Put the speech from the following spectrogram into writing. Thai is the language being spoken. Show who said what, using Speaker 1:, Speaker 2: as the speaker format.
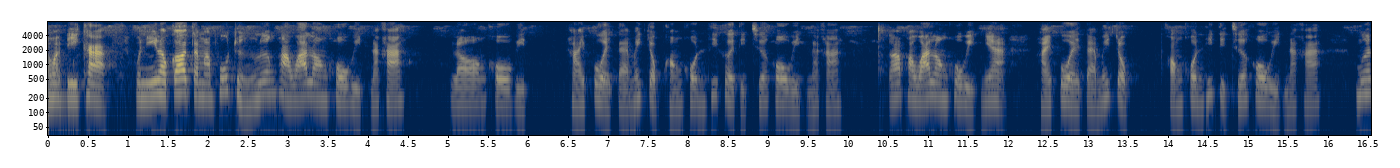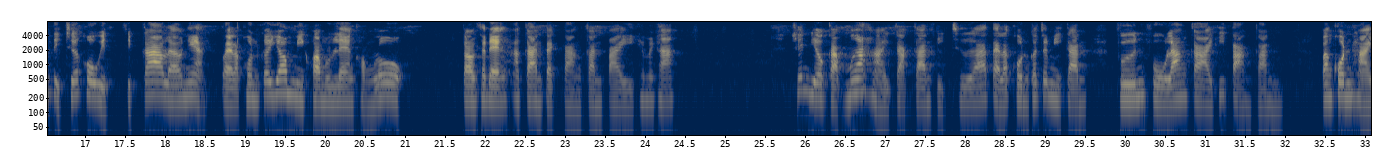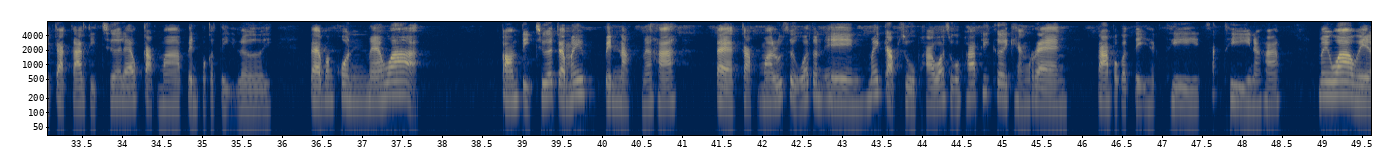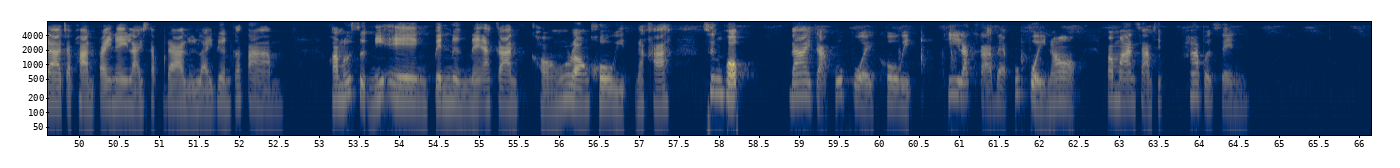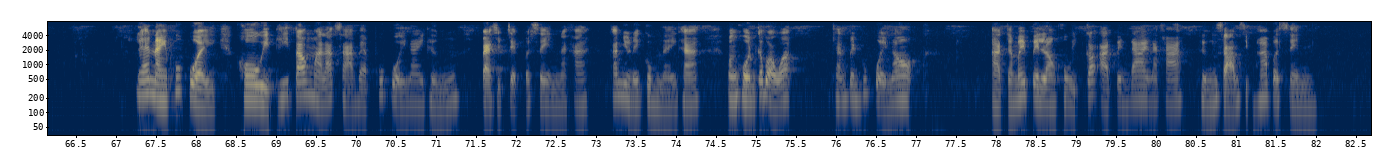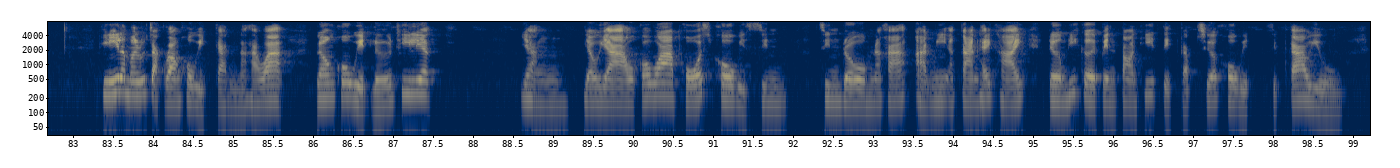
Speaker 1: สวัสดีค่ะ วันนี้เราก็จะมาพูดถึงเรื่องภาวะลองโควิดนะคะลองโควิด หายป่วยแต่ไม่จบของคนที่เคยติดเชื้อโควิดนะคะ ก็ภาวะลองโควิดเนี่ยหายป่วยแต่ไม่จบของคนที่ติดเชื้อโควิดนะคะ เมื่อติดเชื้อโควิด -19 แล้วเนี่ย แต่ละคนก็ย่อมมีความรุนแรงของโรคตอนแสดงอาการแตกต่างกันไปใช่ไหมคะเช่นเดียวกับเมื่อหายจากการติดเชื้อ แต่ละคนก็จะมีการ ฟื้นฟูร่างกายที่ต่างกัน บางคนหายจากการติดเชื้อแล้วกลับมาเป็นปกติเลย แต่บางคนแม้ว่า ตอนติดเชื้อจะไม่เป็นหนักนะคะ แต่กลับมารู้สึกว่าตนเองไม่กลับสู่ภาวะสุขภาพที่เคยแข็งแรงตามปกติสักทีสักทีนะคะ ไม่ว่าเวลาจะผ่านไปในหลายสัปดาห์หรือหลายเดือนก็ตาม ความรู้สึกนี้เองเป็นหนึ่งในอาการของรองโควิดนะคะ ซึ่งพบ ได้จากผู้ป่วยโควิด ที่รักษาแบบผู้ป่วยนอกประมาณ 35%และในผู้ป่วยโควิด ที่ต้องมารักษาแบบผู้ป่วยในถึง 87%นะคะ ท่านอยู่ในกลุ่มไหนคะ บางคนก็บอกว่าฉันเป็นผู้ป่วยนอก อาจจะไม่เป็นลองโควิด ก็อาจเป็นได้นะคะถึง 35%ทีนี้เรามารู้จักลองโควิด กันนะคะว่าลองโควิด หรือที่เรียก อย่างยาวๆ ก็ว่า post covid syndrome นะคะ อาจมีอาการคล้ายๆ เดิมที่เคยเป็นตอนที่ติดกับเชื้อโควิด -19 อยู่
